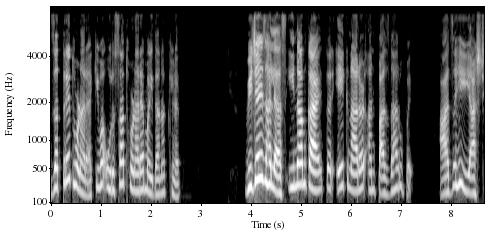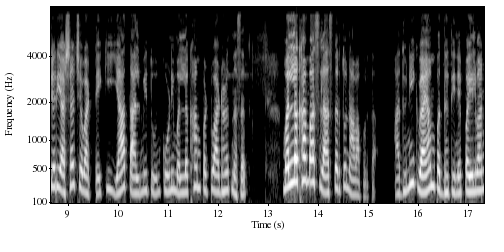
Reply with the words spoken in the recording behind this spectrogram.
जत्रेत होणाऱ्या किंवा उरसात होणाऱ्या मैदानात खेळत. विजयी झाल्यास इनाम काय? तर एक नारळ आणि पाच दहा रुपये. आजही आश्चर्य अशाचे वाटते की या तालमीतून कोणी मल्लखांबपटू आढळत नसत. मल्लखांब असलाच तर तो नावापुरता. आधुनिक व्यायाम पद्धतीने पैलवान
